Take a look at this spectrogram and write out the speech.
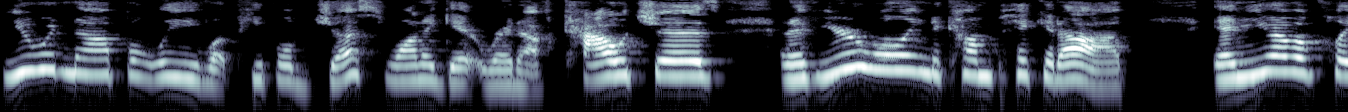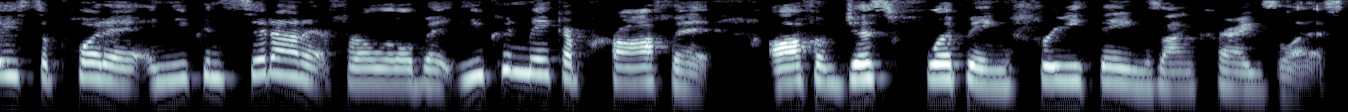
you would not believe what people just want to get rid of couches. And if you're willing to come pick it up and you have a place to put it and you can sit on it for a little bit, you can make a profit off of just flipping free things on Craigslist.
